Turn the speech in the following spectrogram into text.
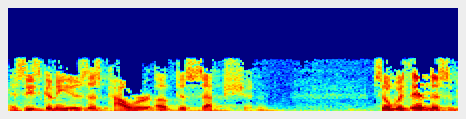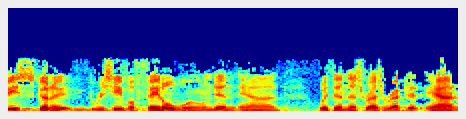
is he's going to use this power of deception. So within this, the beast is going to receive a fatal wound and, and within this resurrected. And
